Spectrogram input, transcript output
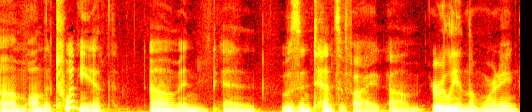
um, on the 20th um, and and was intensified um, early in the morning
